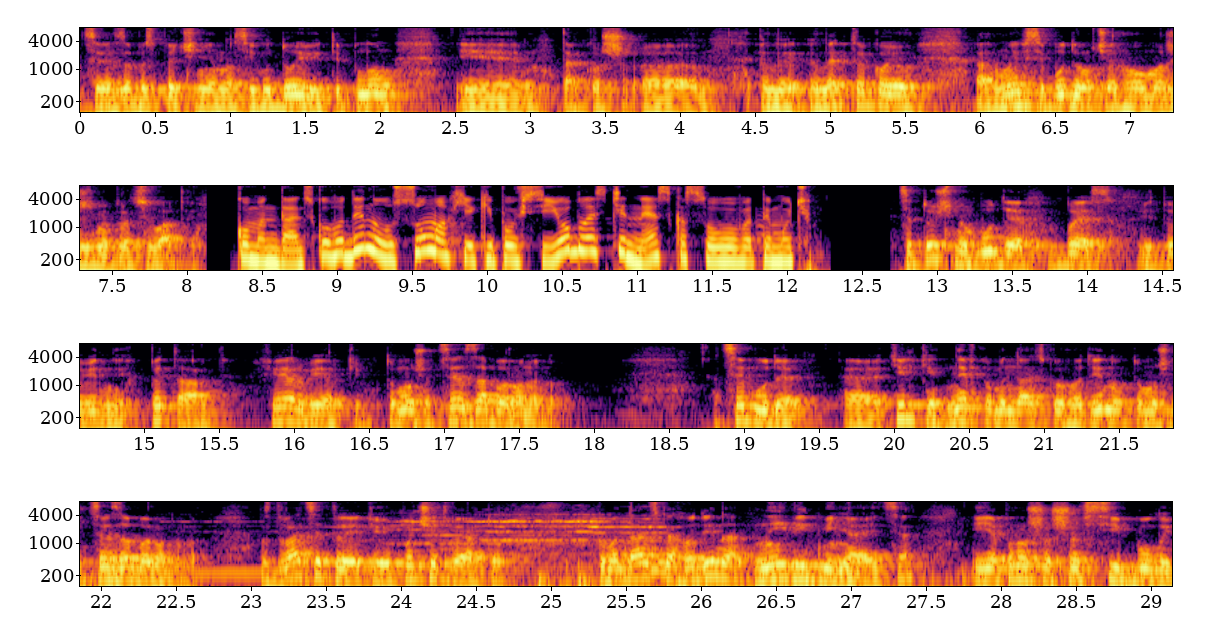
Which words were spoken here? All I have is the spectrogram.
це забезпечення в нас і водою, і теплом, і також е, електрикою. А Ми всі будемо в черговому режимі працювати. Комендантську годину у Сумах, як і по всій області, не скасовуватимуть. Це точно буде без відповідних петард, фейерверків, тому що це заборонено. Це буде е, тільки не в комендантську годину, тому що це заборонено. З 23 по 4 комендантська година не відміняється. І я прошу, щоб всі були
